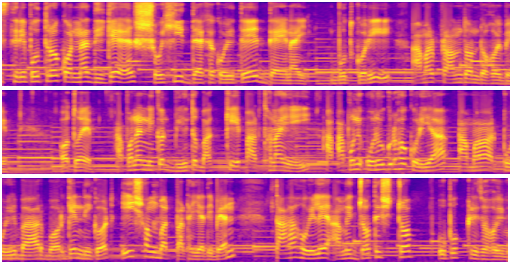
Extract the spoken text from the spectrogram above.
স্ত্রী পুত্র কন্যা দিগের সহিত দেখা করিতে দেয় নাই। বোধ করি আমার প্রাণদণ্ড হইবে। অতএব আপনার নিকট বিনীত বাক্যে প্রার্থনা এই, আপনি অনুগ্রহ করিয়া আমার পরিবার বর্গের নিকট এই সংবাদ পাঠাইয়া দিবেন, তাহা হইলে আমি যথেষ্ট উপকৃত হইব।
